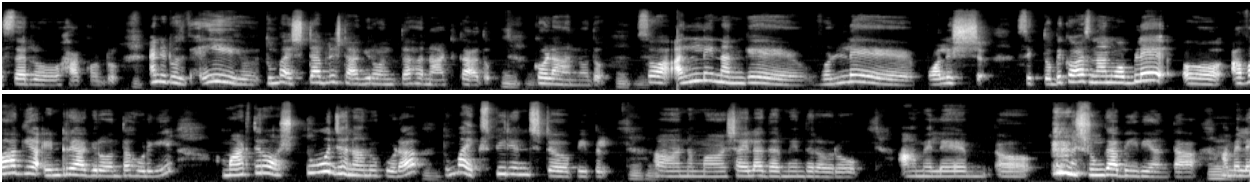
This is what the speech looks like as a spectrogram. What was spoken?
ಸರ್ ಹಾಕೊಂಡ್ರು. ಅಂಡ್ ಇಟ್ ವಾಸ್ ವೆರಿ ತುಂಬಾ ಎಸ್ಟಾಬ್ಲಿಷ್ಡ್ ಆಗಿರುವಂತಹ ನಾಟಕ ಅದು ಕೊಳ ಅನ್ನೋದು. ಸೊ ಅಲ್ಲಿ ನನ್ಗೆ ಒಳ್ಳೆ ಪಾಲಿಶ್ ಸಿಕ್ತು. ಬಿಕಾಸ್ ನಾನು ಒಬ್ಳೆ ಅವಾಗ ಎಂಟ್ರಿ ಆಗಿರುವಂತ ಹುಡುಗಿ ಮಾಡ್ತಿರೋ ಅಷ್ಟೂ ಜನನು ಕೂಡ ತುಂಬಾ ಎಕ್ಸ್ಪೀರಿಯನ್ಸ್ಡ್ ಪೀಪಲ್ ನಮ್ಮ ಶೈಲಾ ಧರ್ಮೇಂದರ್ ಅವರು ಆಮೇಲೆ ಶೃಂಗ ಬೀವಿ ಅಂತ ಆಮೇಲೆ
